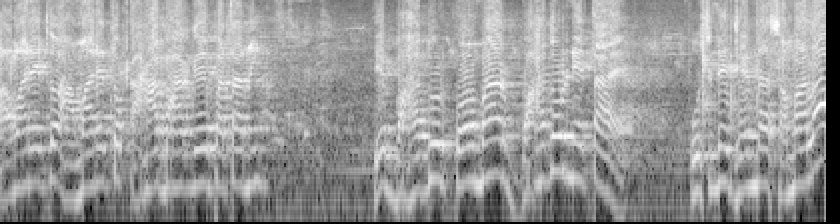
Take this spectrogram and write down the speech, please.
हमारे तो हमारे तो कहाँ भाग गए पता नहीं। ये बहादुर कौमार बहादुर नेता है। उसने झंडा संभाला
